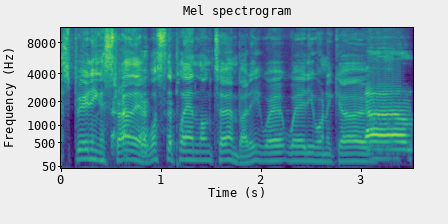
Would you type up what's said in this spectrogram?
Spooning Australia. What's the plan long term, buddy? Where Where do you want to go? Um,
